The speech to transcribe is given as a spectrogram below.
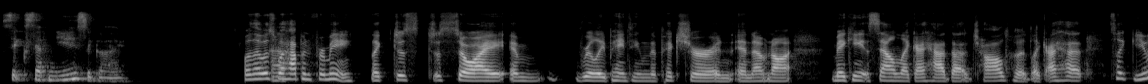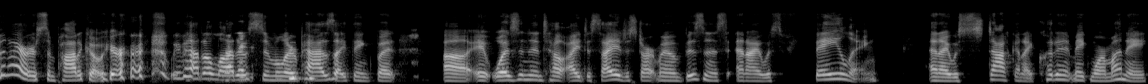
six, seven years ago. Well, that was what uh happened for me. Like just just so I am really painting the picture and and I'm not making it sound like I had that childhood. Like I had it's like you and I are simpatico here. We've had a lot of similar paths, I think, but uh it wasn't until I decided to start my own business and I was failing and I was stuck and I couldn't make more money.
